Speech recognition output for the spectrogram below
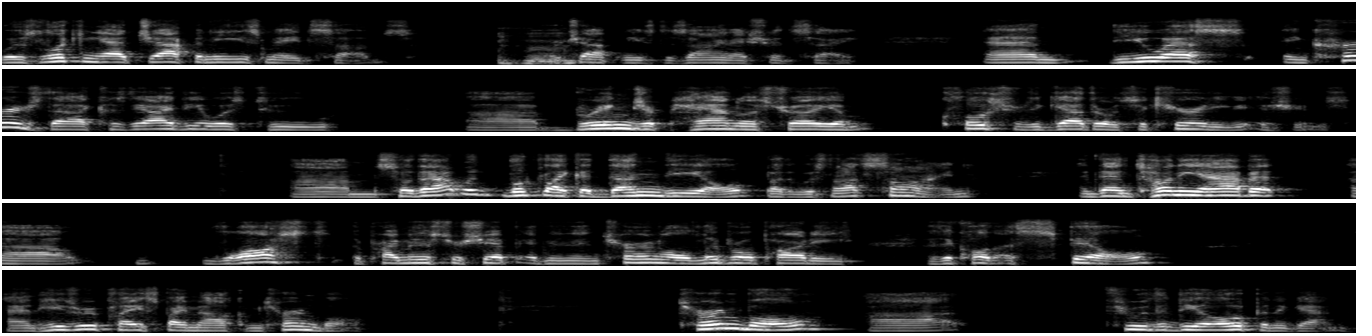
was looking at Japanese made subs, mm-hmm. or Japanese design, I should say. And the US encouraged that because the idea was to uh, bring Japan and Australia closer together on security issues. Um, so that would look like a done deal, but it was not signed. And then Tony Abbott uh, lost the prime ministership in an internal Liberal Party, as they called it, a spill, and he's replaced by Malcolm Turnbull. Turnbull uh, threw the deal open again.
